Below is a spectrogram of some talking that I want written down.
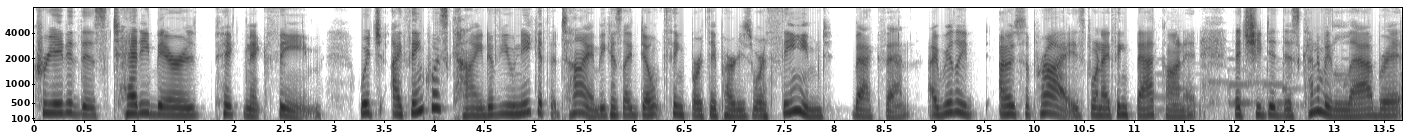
created this teddy bear picnic theme, which I think was kind of unique at the time because I don't think birthday parties were themed back then. I really, I was surprised when I think back on it that she did this kind of elaborate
